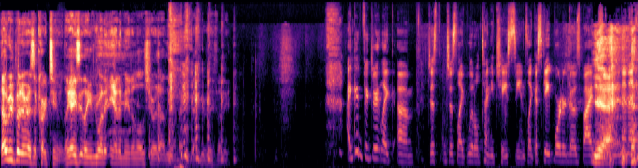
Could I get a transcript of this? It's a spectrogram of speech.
That would be better as a cartoon. Like I said, like if you want to animate a little short on the end, I think that'd be really funny. I could picture it like um, just just like little tiny chase scenes, like a skateboarder goes by, Yeah. the scene, and then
